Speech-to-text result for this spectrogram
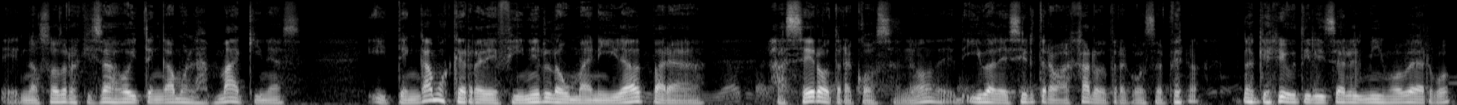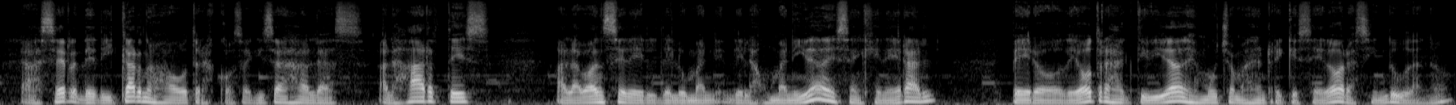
Eh, nosotros quizás hoy tengamos las máquinas y tengamos que redefinir la humanidad para hacer otra cosa, ¿no? Iba a decir trabajar otra cosa, pero no quería utilizar el mismo verbo. Hacer, dedicarnos a otras cosas, quizás a las, a las artes, al avance de las humanidades en general, pero de otras actividades mucho más enriquecedoras, sin duda, ¿no?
